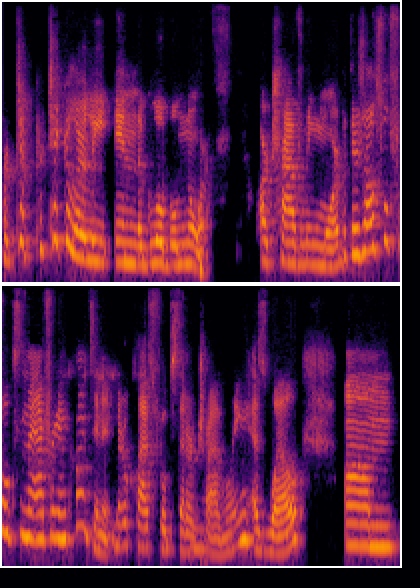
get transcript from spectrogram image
partic- particularly in the global north are traveling more, but there's also folks in the African continent, middle class folks that are Mhm. traveling as well. Um,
